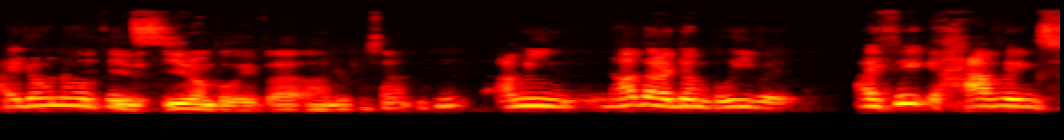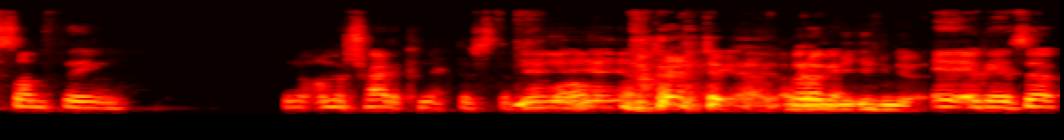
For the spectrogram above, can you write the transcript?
I don't know if you, it's you don't believe that 100. percent I mean, not that I don't believe it. I think having something, you know, I'm gonna try to connect this to Yeah, yeah, flow. yeah, yeah. Take it. I but okay, you can do it. Eh, okay. So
